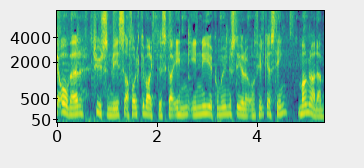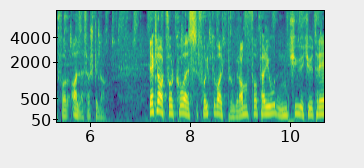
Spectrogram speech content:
er over. Tusenvis av folkevalgte skal inn i nye kommunestyre og fylkesting, mange av dem for aller første gang. Det er klart for KS folkevalgtprogram for perioden 2023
